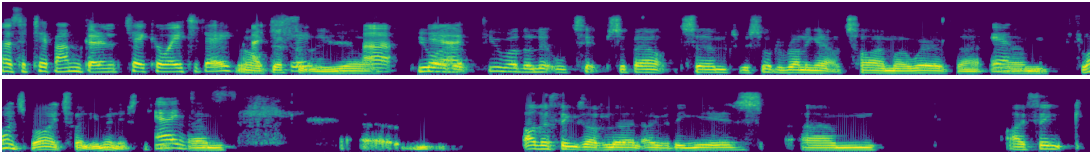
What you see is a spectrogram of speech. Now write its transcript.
that's a tip I'm going to take away today. Oh, actually. definitely, yeah. Uh, a few yeah. other few other little tips about because um, we're sort of running out of time. I'm aware of that. Yeah. Um, flies by twenty minutes. Yeah, um, uh, other things I've learned over the years. Um, I think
